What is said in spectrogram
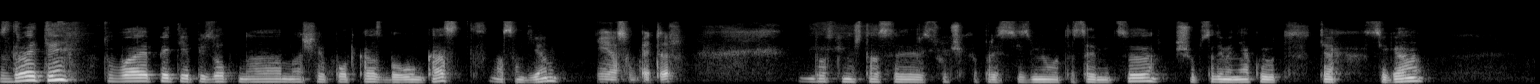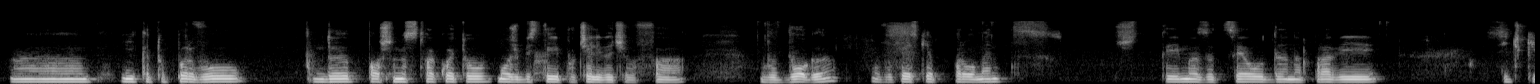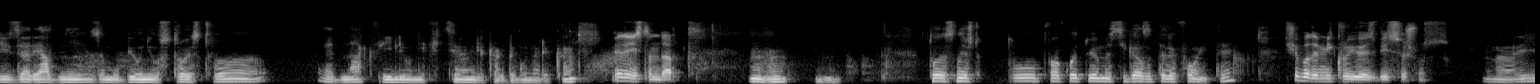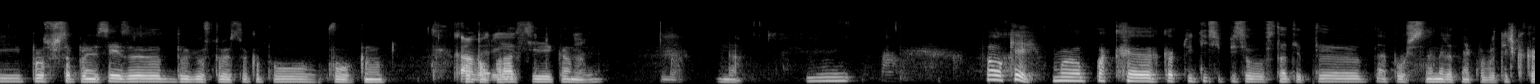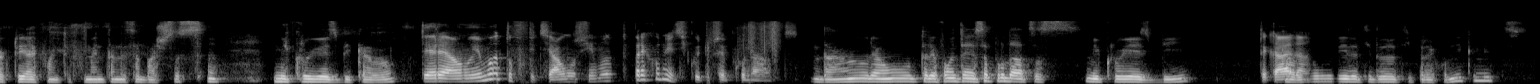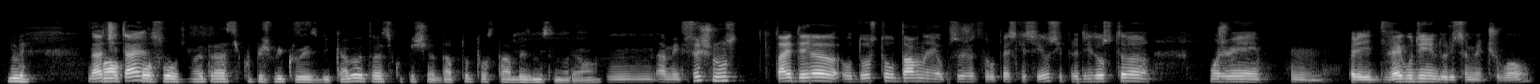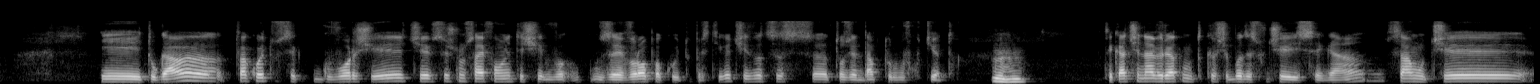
Здравейте! Това е пети епизод на нашия подкаст Балункаст. Аз съм Диан. И аз съм Петър. Доста неща се случиха през изминалата седмица. Ще обсъдим някои от тях сега. И като първо да почнем с това, което може би сте и прочели вече в, в блога. Европейския парламент ще има за цел да направи всички зарядни за мобилни устройства еднакви или унифицирани, или как да го нарека. Един стандарт. Тоест нещо това, което имаме сега за телефоните. Ще бъде микро USB всъщност. Да, и просто ще се пренесе и за други устройства, като към камери, фотоапарати, камери. Да. да. Окей, ма пак, както и ти си писал в статията, Apple ще се намерят някаква вратичка, както и iPhone-ите в момента не са баш с микро USB кабел. Те реално имат, официално си имат преходници, които се продават. Да, но реално телефоните не се продават с микро USB. Така е, да. И да ти дадат и преходник, ами, нали? Значи, Малко тая... по-сложно е, трябва да си купиш микро USB кабел, трябва да си купиш и адаптер, то става безмислено реално. Ами всъщност, тази идея от доста отдавна я обсъждат в Европейския съюз и преди доста, може би, преди две години дори съм я чувал. И тогава това, което се говореше е, че всъщност iPhone-ите за Европа, които пристигат, ще идват с този адаптор в кутията. Mm-hmm. Така че най-вероятно такъв ще бъде случай и сега, само че...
